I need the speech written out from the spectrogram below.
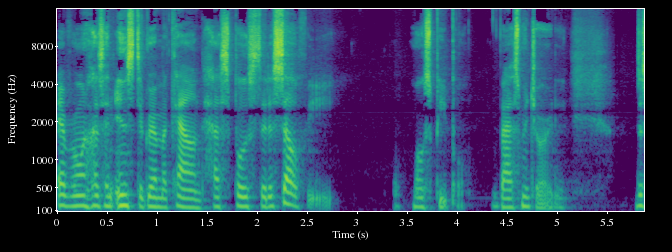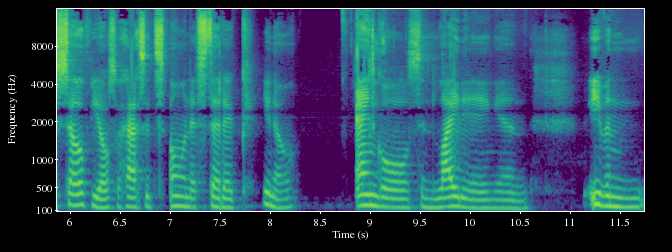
everyone has an Instagram account, has posted a selfie. Most people, vast majority the selfie also has its own aesthetic, you know, angles and lighting and even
